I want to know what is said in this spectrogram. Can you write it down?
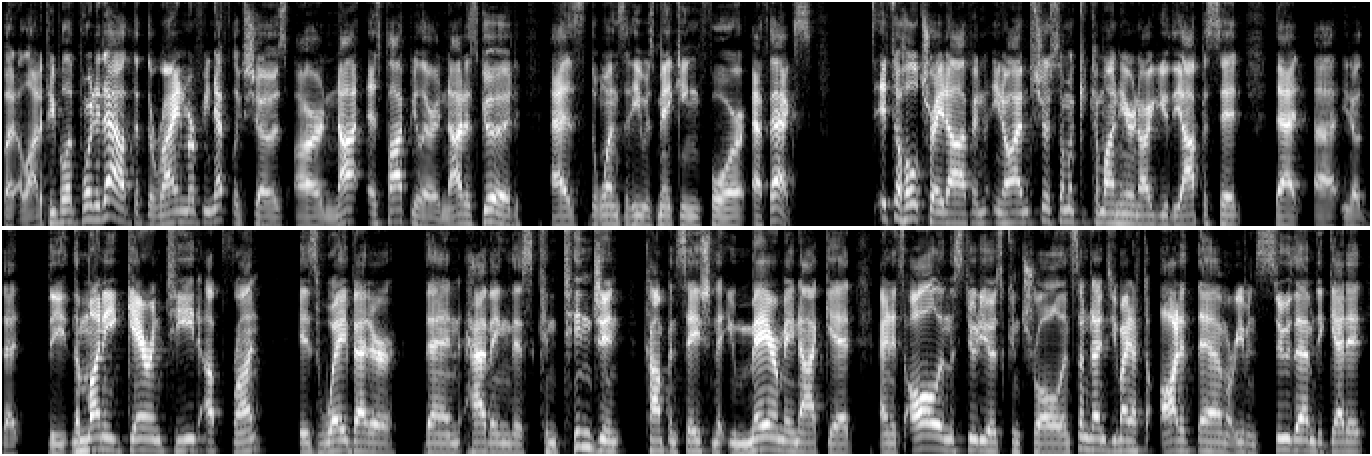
but a lot of people have pointed out that the Ryan Murphy Netflix shows are not as popular and not as good as the ones that he was making for FX. It's a whole trade-off, and you know, I'm sure someone could come on here and argue the opposite that uh, you know that the the money guaranteed up front is way better than having this contingent compensation that you may or may not get and it's all in the studio's control and sometimes you might have to audit them or even sue them to get it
